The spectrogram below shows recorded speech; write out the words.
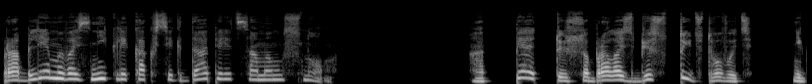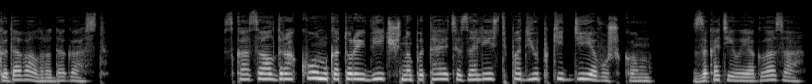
Проблемы возникли, как всегда, перед самым сном. «Опять ты собралась бесстыдствовать!» — негодовал Радагаст. «Сказал дракон, который вечно пытается залезть под юбки девушкам», — закатила я глаза.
